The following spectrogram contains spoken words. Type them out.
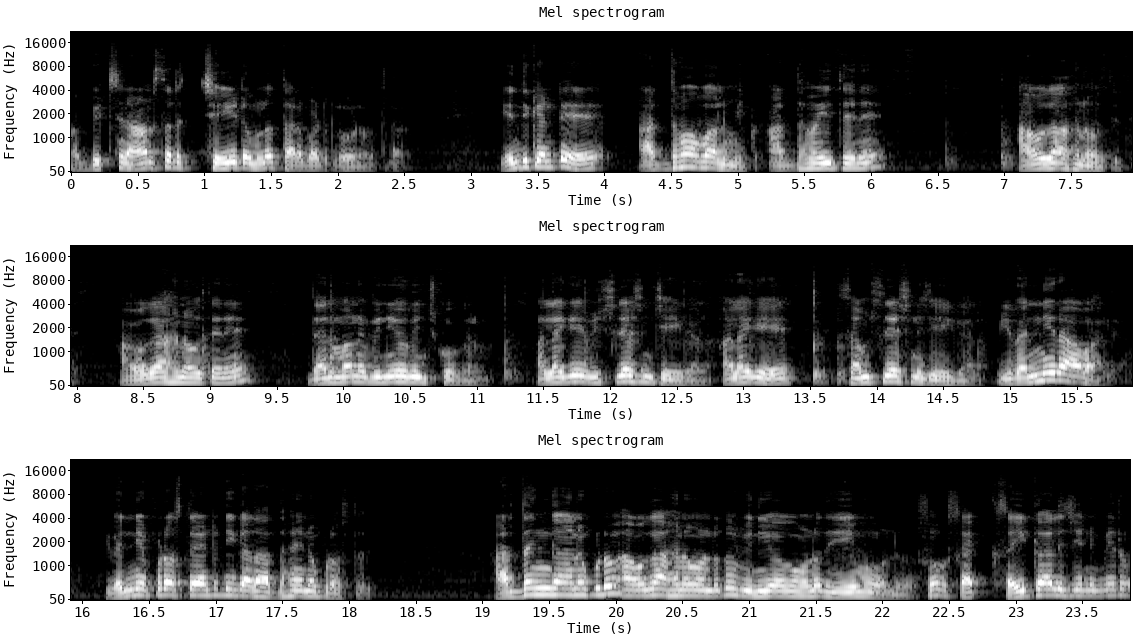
ఆ బిట్స్ని ఆన్సర్ చేయడంలో తరబడి లోనవుతున్నారు. ఎందుకంటే అర్థం అవ్వాలి మీకు. అర్థమైతేనే అవగాహన అవుతుంది. అవగాహన అవుతేనే దాన్ని మనం వినియోగించుకోగలం. అలాగే విశ్లేషణ చేయగలం. అలాగే సంశ్లేషణ చేయగలం. ఇవన్నీ రావాలి. ఇవన్నీ ఎప్పుడు వస్తాయంటే నీకు అది అర్థమైనప్పుడు వస్తుంది. అర్థం కానప్పుడు అవగాహన ఉండదు వినియోగం ఉండదు ఏమీ ఉండదు. సో సై సైకాలజీని మీరు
